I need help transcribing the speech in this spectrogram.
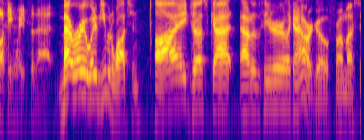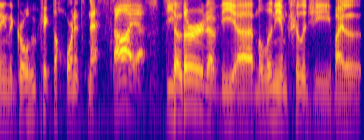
fucking wait for that. Matt Rorie, what have you been watching? I just got out of the theater like an hour ago from uh, seeing The Girl Who Kicked the Hornet's Nest. Ah, yes. The So- third of the uh, Millennium Trilogy by. L-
